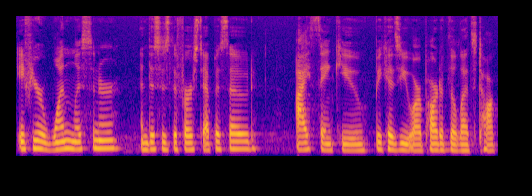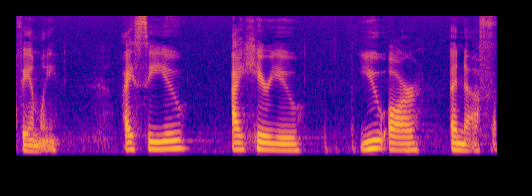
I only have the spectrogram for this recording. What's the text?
If you're one listener and this is the first episode, I thank you because you are part of the Let's Talk family. I see you I hear you. You are enough.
